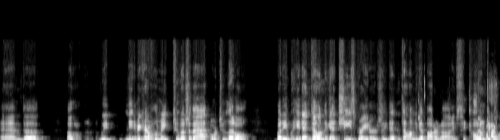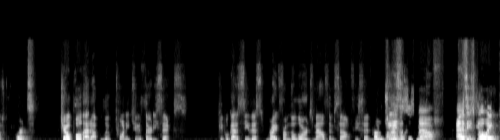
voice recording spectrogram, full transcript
And uh, uh, we need to be careful to make too much of that or too little. But he, he didn't tell him to get cheese graters. He didn't tell him to get butter knives. He told him to get one. swords. Joe, pull that up. Luke 22 36 people got to see this right from the Lord's mouth himself. He said, From Jesus's mouth. As yes. he's going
